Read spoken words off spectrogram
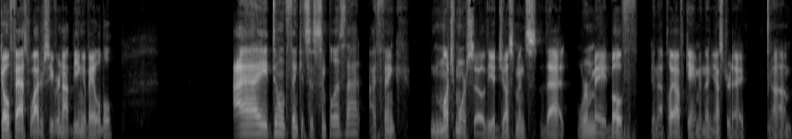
go fast wide receiver not being available? I don't think it's as simple as that. I think much more so the adjustments that were made both in that playoff game and then yesterday. Um,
